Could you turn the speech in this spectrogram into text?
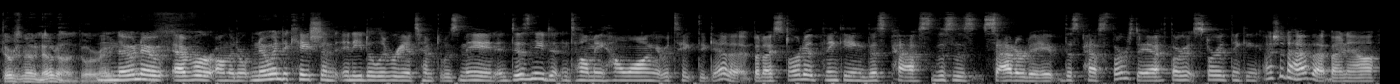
there was no note on the door, right? No note ever on the door. No indication any delivery attempt was made. And Disney didn't tell me how long it would take to get it. But I started thinking this past, this is Saturday, this past Thursday, I thought- started thinking I should have that by now.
